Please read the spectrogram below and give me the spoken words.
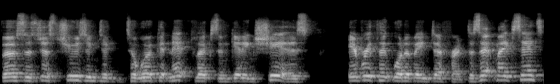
versus just choosing to, to work at Netflix and getting shares, everything would have been different. Does that make sense?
